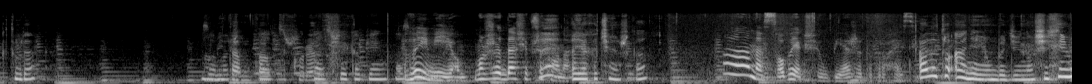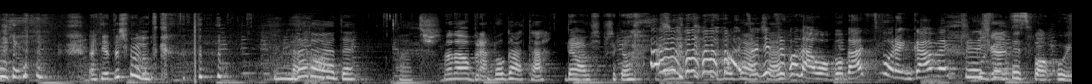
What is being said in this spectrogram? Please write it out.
Która? Zobacz, tamta patrz, patrz jaka piękna. Wyjmij ją, może da się przekonać. A jaka ciężka. A na sobie jak się ubierze, to trochę jest... Ale to Ania ją będzie nosić, nie. Ania też malutka. Da radę. Patrz. No dobra, Bogata. dałam się przekonać. Bogata. Co cię przekonało? Bogactwo, rękawek czy Bogactwo. święty spokój?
